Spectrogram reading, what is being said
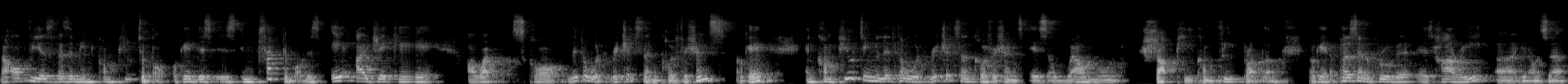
Now, obvious doesn't mean computable. Okay, this is intractable. This AIJK are what's called Littlewood-Richardson coefficients. Okay, and computing Littlewood-Richardson coefficients is a well-known sharp P complete problem. Okay, the person who proved it is Hari. Uh, you know, it's a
